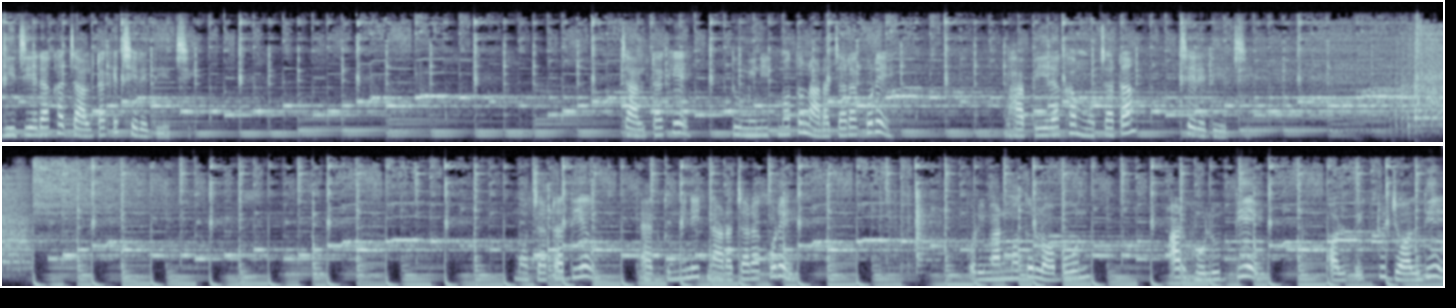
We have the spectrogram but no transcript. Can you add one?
ভিজিয়ে রাখা চালটাকে ছেড়ে দিয়েছি। চালটাকে দু মিনিট মতো নাড়াচাড়া করে ভাপিয়ে রাখা মোচাটা ছেড়ে দিয়েছি। মোচাটা দিয়েও এক দু মিনিট নাড়াচাড়া করে পরিমাণ মতো লবণ আর হলুদ দিয়ে অল্প একটু জল দিয়ে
